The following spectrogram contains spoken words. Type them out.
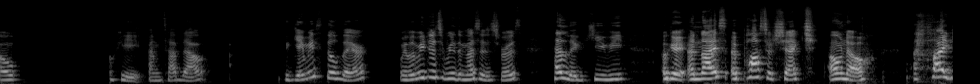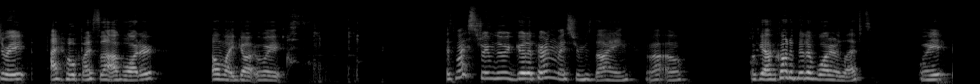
Oh. Okay, I'm tapped out. The game is still there. Wait, let me just read the messages first. Hello, Kiwi. Okay, a nice a posture check. Oh no. Hydrate. I hope I still have water. Oh my god, wait. Is my stream doing good? Apparently my stream's dying. Uh-oh. Okay, I've got a bit of water left. Wait.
